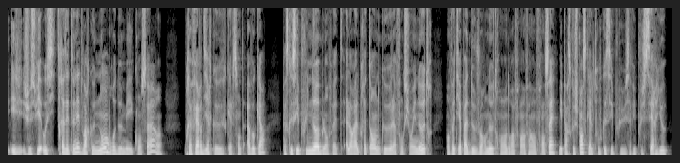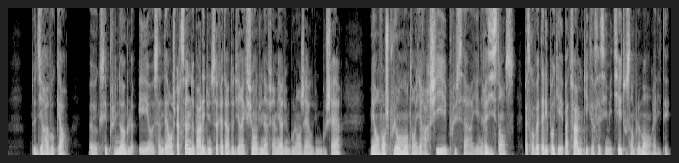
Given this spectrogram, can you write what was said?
Et je suis aussi très étonnée de voir que nombre de mes consoeurs préfèrent dire que qu'elles sont avocats parce que c'est plus noble en fait. Alors elles prétendent que la fonction est neutre. En fait, il n'y a pas de genre neutre en droit, enfin en français, mais parce que je pense qu'elles trouvent que c'est plus, ça fait plus sérieux de dire avocat, euh, que c'est plus noble. Et euh, ça ne dérange personne de parler d'une secrétaire de direction, d'une infirmière, d'une boulangère ou d'une bouchère. Mais en revanche, plus on monte en hiérarchie et plus il y a une résistance. Parce qu'en fait, à l'époque, il n'y avait pas de femmes qui exerçaient ces métiers, tout simplement, en réalité.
